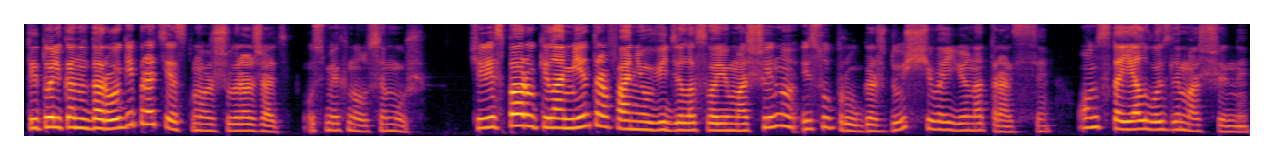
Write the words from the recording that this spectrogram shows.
«Ты только на дороге протест можешь выражать», — усмехнулся муж. Через пару километров Аня увидела свою машину и супруга, ждущего ее на трассе. Он стоял возле машины.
